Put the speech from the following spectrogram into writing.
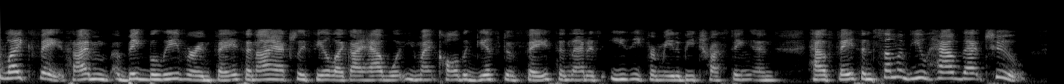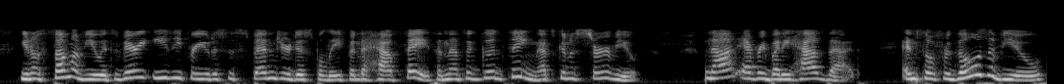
like faith. I'm a big believer in faith, and I actually feel like I have what you might call the gift of faith, and that it's easy for me to be trusting and have faith. And some of you have that too. You know, some of you, it's very easy for you to suspend your disbelief and to have faith, and that's a good thing. That's going to serve you. Not everybody has that. And so for those of you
